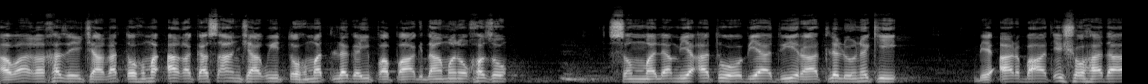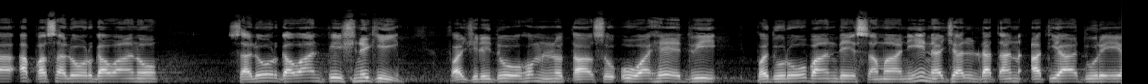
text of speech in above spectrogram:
او هغه خزه چې هغه تهمت هغه کسان چې هغه تهمت لګی په پاک دامنو خزو ثم لم یاتو بیا دوی راتللو نکی به اربعه شهدا اپسلور گوانو سلور گوان پیش نکی فجلدوهم نو تاسو اوه دوی په درو باندې سمانی نجلدتن اتیا دوری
